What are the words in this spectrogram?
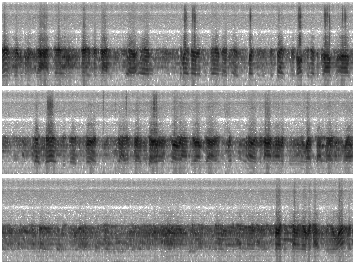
very difficult shot, very, very precise. yeah, and you might notice again that as much as it's precise, we've also got the problem of that guard sitting there the front. Yeah, that's right. So go around your own guard, which, you know, is a non-hammer team. You like that guard play. Clock coming over nicely. You're on with.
